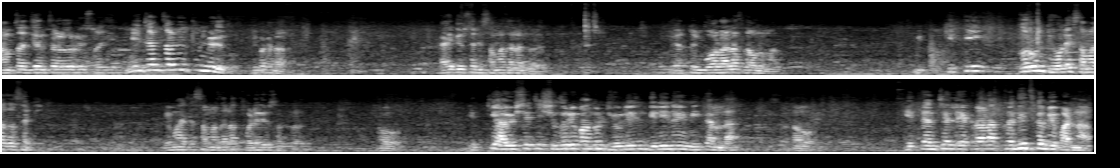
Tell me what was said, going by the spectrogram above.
आमचा जनचळवळ विश्वास मी जनचळवळीतून मिळतो. हे बघा दादा. काही दिवसांनी समाजाला कळत यात तुम्ही बोलायलाच लावलं मला. मी किती करून ठेवलंय समाजासाठी हे माझ्या समाजाला थोड्या दिवसात कळत हो. इतकी आयुष्याची शिदोरी बांधून ठेवली दिली नाही मी त्यांना. हो. की त्यांच्या लेकराला कधीच कमी पडणार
